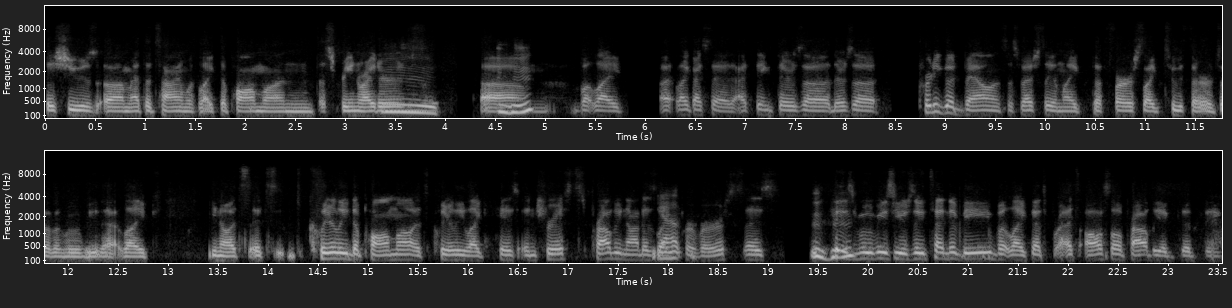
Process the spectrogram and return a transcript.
issues um at the time with like the Palma and the screenwriters. Mm. Um but like uh, like I said, I think there's a there's a pretty good balance especially in like the first like two thirds of the movie that like you know, it's it's clearly De Palma. It's clearly like his interests, probably not as like Yep. perverse as Mhm. his movies usually tend to be, but like that's that's also probably a good thing.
